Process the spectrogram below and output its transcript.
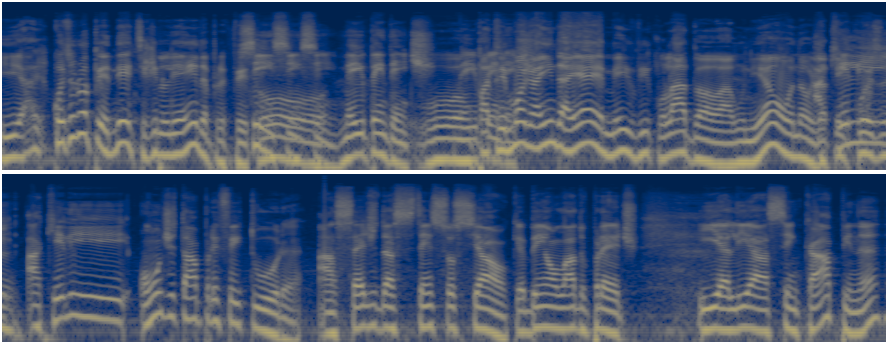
e ah, continua pendente aquilo ali ainda, prefeito? Sim, sim, sim. Meio pendente. o meio patrimônio pendente. ainda é meio vinculado à, à União ou não? Já aquele, tem coisa. aquele onde está a prefeitura, a sede da assistência social, que é bem ao lado do prédio, e ali a Sencap, né?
